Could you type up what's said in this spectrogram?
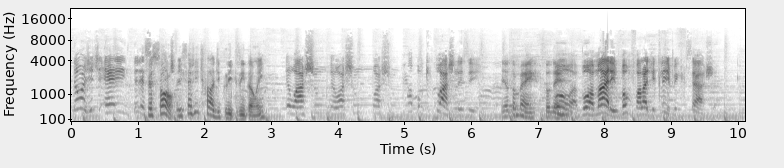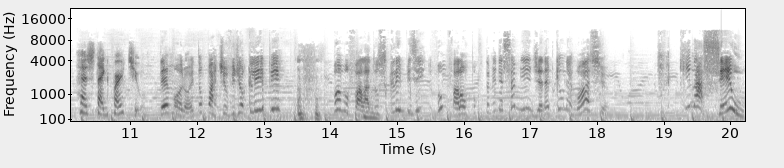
Então a gente é interessante. Pessoal, e se a gente falar de clipes então, hein? Eu acho, eu acho, eu acho uma boa. O que tu acha, Luizinho? Eu também, tô dentro. Boa, boa. Mari, vamos falar de clipe? O que você acha? Hashtag partiu. Demorou. Então partiu o videoclipe. vamos falar dos clipes e vamos falar um pouco também dessa mídia, né? Porque é um negócio que nasceu,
